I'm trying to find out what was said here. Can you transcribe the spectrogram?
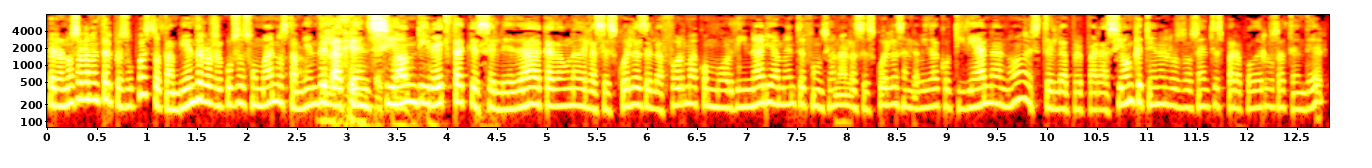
Pero no solamente el presupuesto, también de los recursos humanos, también de, la, atención directa que se le da a cada una de las escuelas, de la forma como ordinariamente funcionan las escuelas en la vida cotidiana, ¿no? Este, la preparación que tienen los docentes para poderlos atender,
